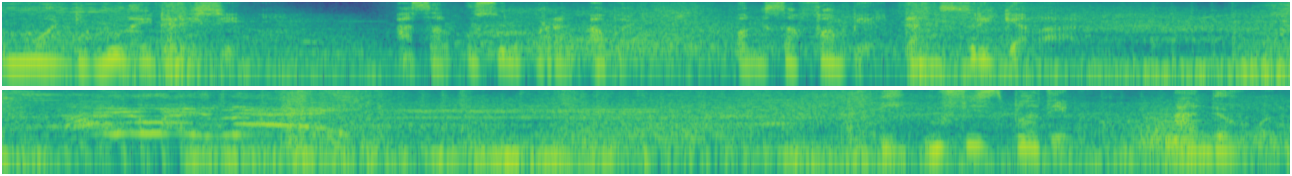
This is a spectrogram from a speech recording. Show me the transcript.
Semua dimulai dari sini. Asal-usul perang abadi, bangsa vampir dan serigala. Are you with me? Di Movies Platinum, Underworld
